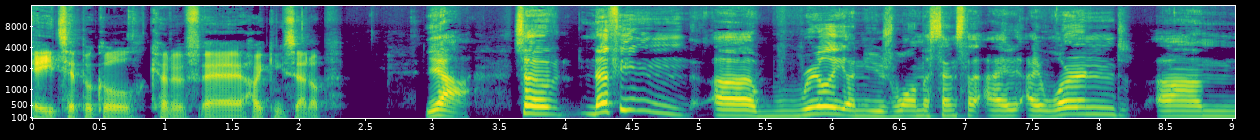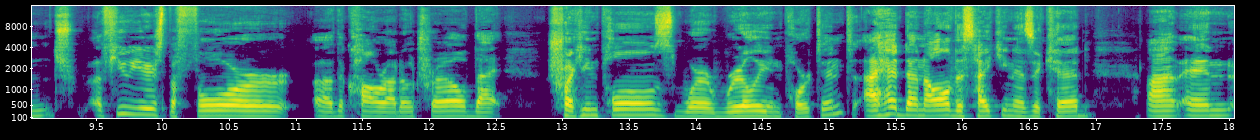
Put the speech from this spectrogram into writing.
atypical kind of uh, hiking setup? Yeah, so nothing uh, really unusual in the sense that I, I learned um, a few years before uh, the Colorado Trail that trekking poles were really important. I had done all this hiking as a kid, um, and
